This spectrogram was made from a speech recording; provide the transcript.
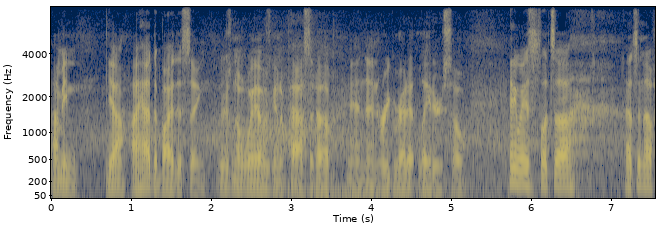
I mean, yeah, I had to buy this thing. There's no way I was going to pass it up and then regret it later. So, anyways, let's uh, that's enough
